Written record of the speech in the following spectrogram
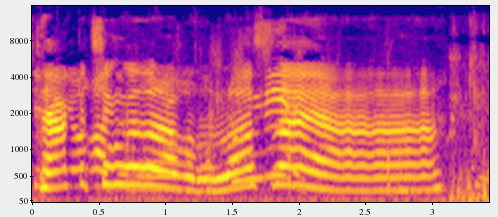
대학교 친구들하고 놀러 왔어요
